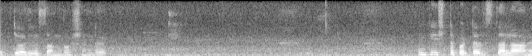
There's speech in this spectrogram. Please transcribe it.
ഏറ്റവും അധികം സന്തോഷമുണ്ട്. എനിക്ക് ഇഷ്ടപ്പെട്ട ഒരു സ്ഥലമാണ്.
